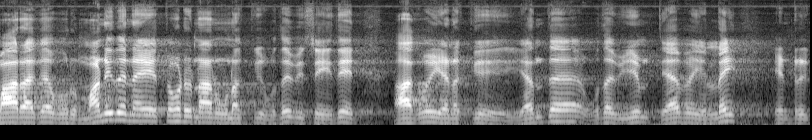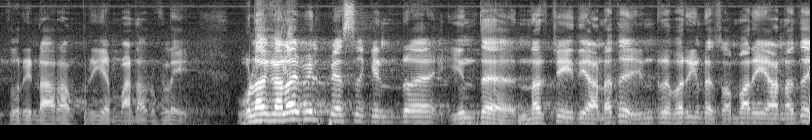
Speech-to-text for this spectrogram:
மாறாக ஒரு மனித நேயத்தோடு நான் உனக்கு உதவி செய்தேன். ஆகவே எனக்கு எந்த உதவியும் தேவையில்லை என்று கூறினாராம் பிரியமானவர்களே. உலகளவில் பேசுகின்ற இந்த நற்செய்தியானது இன்று வருகின்ற சம்பாரியானது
